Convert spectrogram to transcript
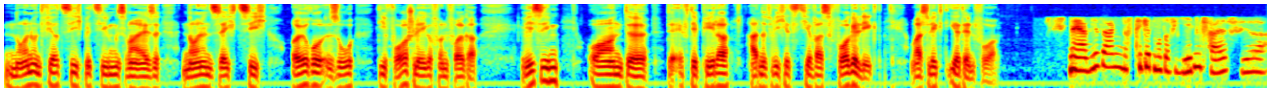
49 beziehungsweise 69 Euro, so die Vorschläge von Volker Wissing. Und äh, der FDPler hat natürlich jetzt hier was vorgelegt. Was legt ihr denn vor? Naja, wir sagen, das Ticket muss auf jeden Fall für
